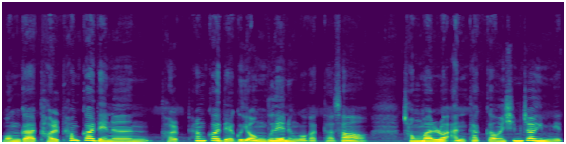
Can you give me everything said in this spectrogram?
뭔가 덜 평가되는 덜 평가되고 연구되는 것 같아서 정말로 안타까운 심정입니다.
